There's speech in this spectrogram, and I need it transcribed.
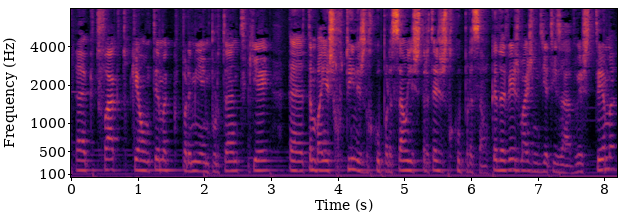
uh, que de facto que é um tema que para mim é importante, que é uh, também as rotinas de recuperação e as estratégias de recuperação. Cada vez mais mediatizado este tema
